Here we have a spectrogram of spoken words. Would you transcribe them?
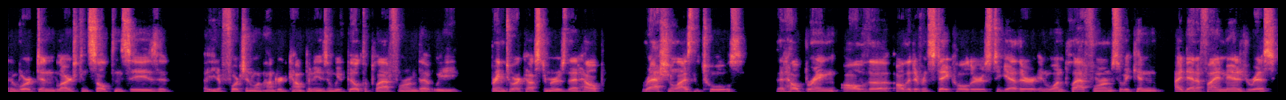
have worked in large consultancies at you know Fortune 100 companies, and we've built a platform that we bring to our customers that help rationalize the tools, that help bring all the all the different stakeholders together in one platform, so we can identify and manage risk,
